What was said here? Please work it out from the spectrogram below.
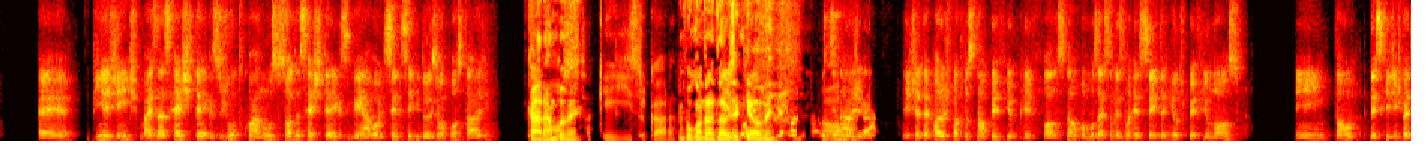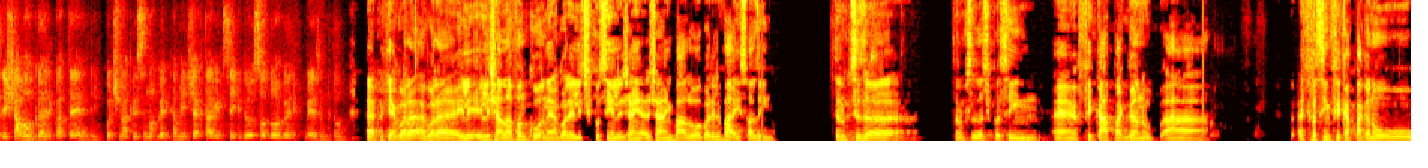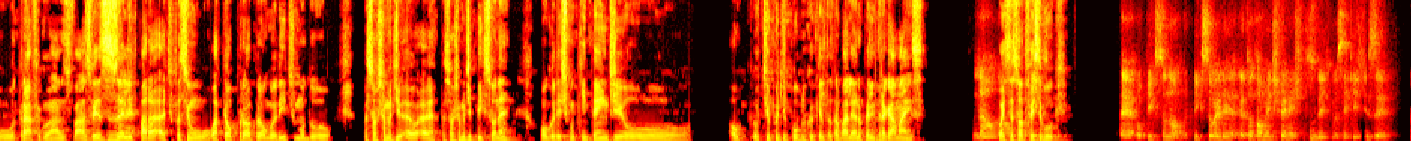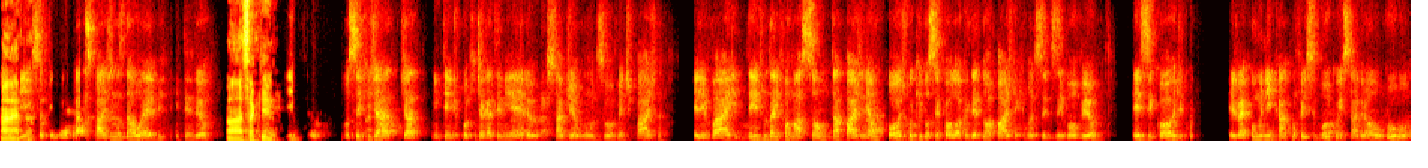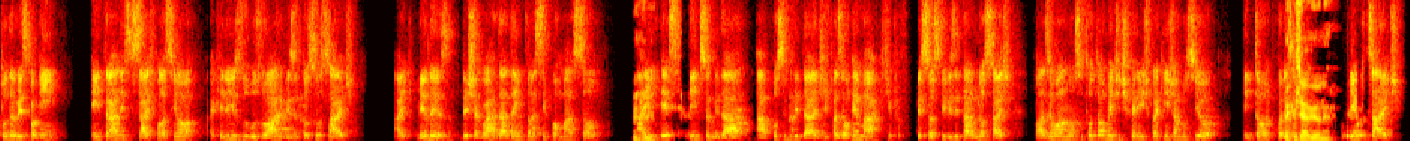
é, vinha gente, mas das hashtags, junto com o anúncio, só das hashtags, ganhava 800 seguidores em uma postagem. Caramba, velho. Que isso, cara. Eu vou contratar o Ezequiel, velho. A gente até parou de patrocinar o perfil, porque falando assim, não, vamos usar essa mesma receita em outro perfil nosso. Então, desse que a gente vai deixar orgânico, até ele continuar crescendo organicamente, já que tá vindo seguidor só do orgânico mesmo, então... É, porque agora, agora ele, ele já alavancou, né? Agora ele, tipo assim, ele já, já embalou, agora ele vai sozinho. Você não precisa. Você não precisa, tipo assim, é, ficar pagando a. É tipo assim, ficar pagando o, o tráfego. Às, às vezes é. ele para. É, tipo assim, o, até o próprio algoritmo do. O pessoal chama de. É, é, o pessoal chama de pixel, né? O algoritmo que entende o, o, o tipo de público que ele está trabalhando para ele entregar mais. Não. Ou esse é só do Facebook? É, o Pixel não. O Pixel ele é totalmente diferente disso que você quis dizer. Ah, o Pixel tá. ele vai para as páginas da web, entendeu? Ah, saquei. É, Pixel, você que já, já entende um pouquinho de HTML, sabe de algum desenvolvimento de página, ele vai dentro da informação da página. É um código que você coloca dentro de uma página que você desenvolveu. Esse código ele vai comunicar com o Facebook, o Instagram, o Google, toda vez que alguém entrar nesse site e falar assim, ó, aquele usuário visitou seu site. Aí, beleza, deixa guardada então essa informação. Uhum. Aí esse pixel me dá a possibilidade de fazer um remarketing para pessoas que visitaram o meu site. Fazer um anúncio totalmente diferente para quem já anunciou. Então, por exemplo, já viu, né? eu criei um site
